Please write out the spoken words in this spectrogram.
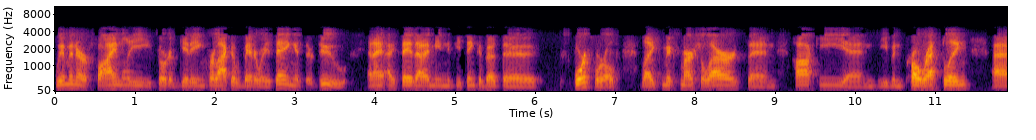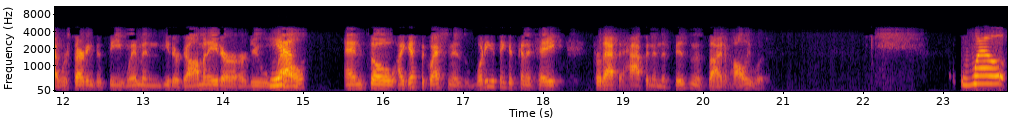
women are finally sort of getting, for lack of a better way of saying it, their due. And I, I say that, I mean, if you think about the sports world, like mixed martial arts and hockey and even pro wrestling, uh, we're starting to see women either dominate or, or do Yeah. well. And so I guess the question is, what do you think it's going to take for that to happen in the business side of Hollywood? Well,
